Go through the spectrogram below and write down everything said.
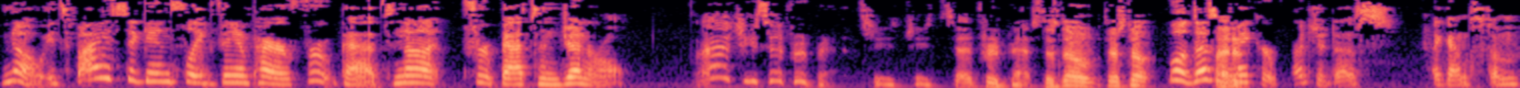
no, it's biased against like vampire fruit bats, not fruit bats in general. ah, she said fruit bats. She she said fruit bats. There's no there's no. Well, it doesn't don't- make her prejudice against them.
